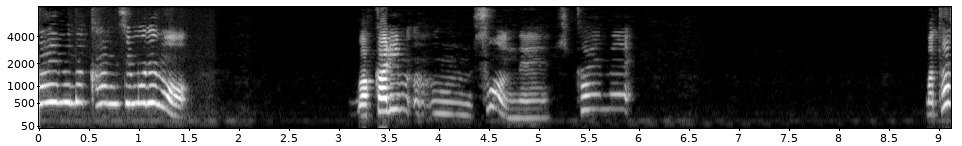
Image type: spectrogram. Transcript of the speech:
えめな感じもでも、わかり、うん、そうね。控えめ。まあ確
